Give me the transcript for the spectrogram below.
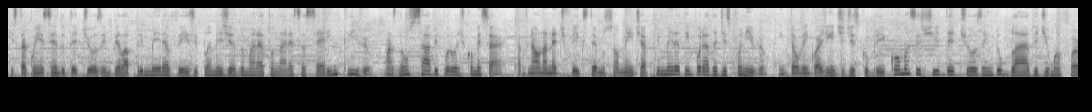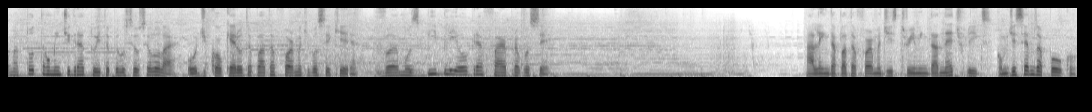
que está conhecendo The Chosen pela primeira vez e planejando maratonar essa série incrível, mas não sabe por onde começar. Afinal, na Netflix temos somente a primeira temporada disponível, então vem com a gente descobrir como assistir The Chosen dublado e de uma forma totalmente gratuita pelo seu celular, ou de qualquer outra plataforma que você queira. Vamos bibliografar para você. Além da plataforma de streaming da Netflix, como dissemos há pouco,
